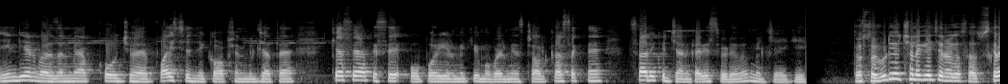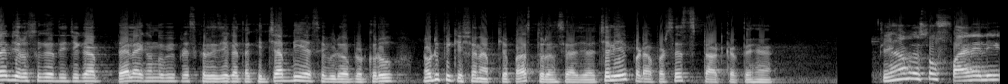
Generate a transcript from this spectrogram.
इंडियन वर्जन में आपको जो है वॉइस चेंजिंग का ऑप्शन मिल जाता है। कैसे आप इसे ओप्पो रियलमी के मोबाइल में इंस्टॉल कर सकते हैं, सारी कुछ जानकारी इस वीडियो में मिल जाएगी। दोस्तों, वीडियो अच्छा लगे चैनल को सब्सक्राइब ज़रूर से कर दीजिएगा। बेल आइकन को भी प्रेस कर दीजिएगा ताकि जब भी ऐसे वीडियो अपलोड करूँ नोटिफिकेशन आपके पास तुरंत से आ जाए। चलिए फटाफट से स्टार्ट करते हैं। तो यहाँ पर दोस्तों फाइनली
